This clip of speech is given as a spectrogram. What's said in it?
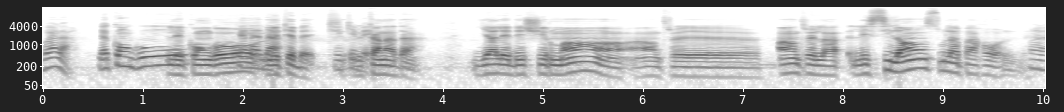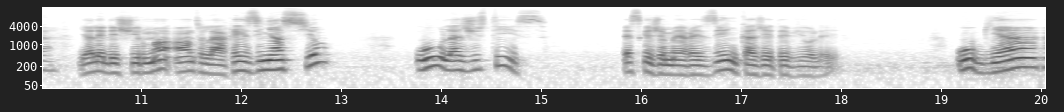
Voilà. Le Congo, le, Congo, Canada. le, Québec, le Québec, le Canada. Il y a le déchirement entre, entre la, le silence ou la parole. Voilà. Il y a le déchirement entre la résignation ou la justice. Est-ce que je me résigne quand j'ai été violée? Ou bien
